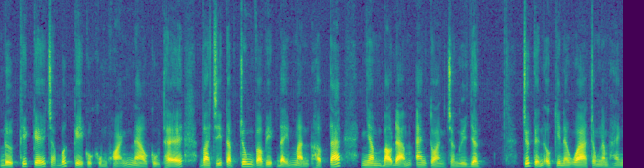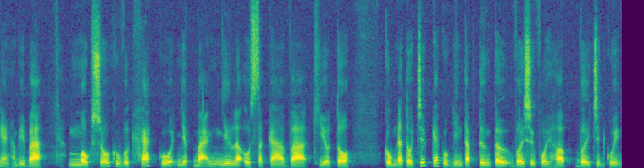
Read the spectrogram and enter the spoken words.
được thiết kế cho bất kỳ cuộc khủng hoảng nào cụ thể và chỉ tập trung vào việc đẩy mạnh hợp tác nhằm bảo đảm an toàn cho người dân. Trước tỉnh Okinawa trong năm 2023, một số khu vực khác của Nhật Bản như là Osaka và Kyoto cũng đã tổ chức các cuộc diễn tập tương tự với sự phối hợp với chính quyền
